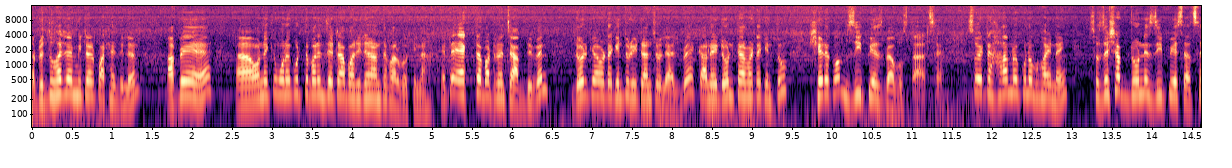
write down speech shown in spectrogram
আপনি দু হাজার মিটার পাঠিয়ে দিলেন, আপনি অনেকে মনে করতে পারেন যে এটা আবার রিটার্ন আনতে পারব কিনা। এটা একটা বাটনে চাপ দিবেন, ড্রোন ক্যামেরাটা কিন্তু রিটার্ন চলে আসবে, কারণ এই ড্রোন ক্যামেরাটা কিন্তু সেরকম জিপিএস ব্যবস্থা আছে। সো এটা হারানোর কোনো ভয় নাই। সো যেসব ড্রোনে জিপিএস আছে,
